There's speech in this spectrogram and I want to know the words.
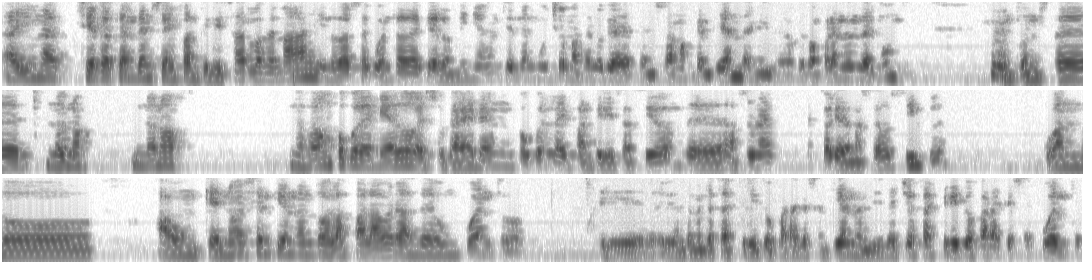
hay una cierta tendencia a infantilizar los demás y no darse cuenta de que los niños entienden mucho más de lo que pensamos que entienden y de lo que comprenden del mundo. Mm. Entonces, no nos, no nos, nos daba un poco de miedo eso, caer en un poco en la infantilización de hacer una historia demasiado simple, cuando, aunque no se entiendan todas las palabras de un cuento, y evidentemente está escrito para que se entiendan, y de hecho está escrito para que se cuente,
